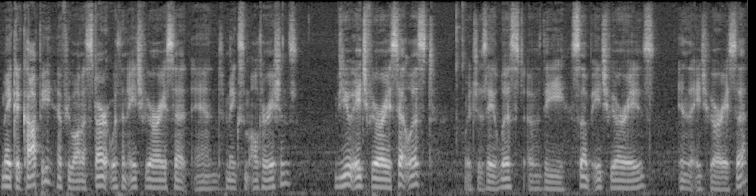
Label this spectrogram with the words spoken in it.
Make a copy if you want to start with an HVRA set and make some alterations. View HVRA set list, which is a list of the sub-HVRAs in the HVRA set.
